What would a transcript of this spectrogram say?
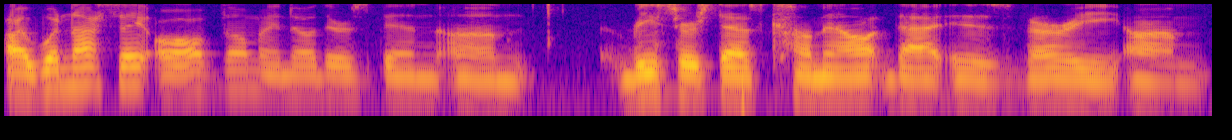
I would not say all of them. I know there's been um, research that has come out that is very um,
